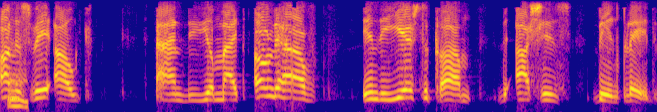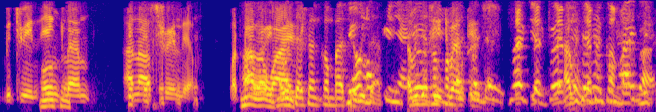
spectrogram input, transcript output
on its way out, and you might only have in the years to come the Ashes being played between. England and Australia. But All right, I otherwise, wish I can come back to Your you with that. I wish your I can come back to you with that. Virgil, Virgil, I wish I can come back, Ivor. Mr.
